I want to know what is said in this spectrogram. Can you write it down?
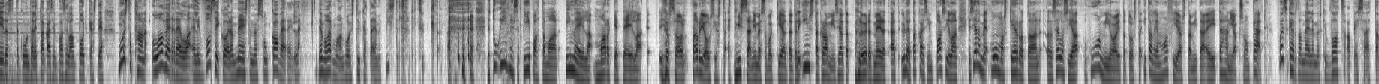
Kiitos, että kuuntelit takaisin Pasilaan podcastia. Muistathan laverella, eli vasikoida meistä myös sun kaverille. Ne varmaan vois tykätä ja me pistetään ne tykkäämään. ja tuu ihmeessä piipahtamaan pimeillä marketeilla jossa on tarjous, josta et missään nimessä voi kieltäytyä. Eli Instagramiin, sieltä löydät meidät at Yle takaisin Pasilaan. Ja siellä me muun muassa kerrotaan äh, sellaisia huomioita tuosta Italian mafiasta, mitä ei tähän jaksoon päätynyt. Voitko kertoa meille myöskin WhatsAppissa, että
